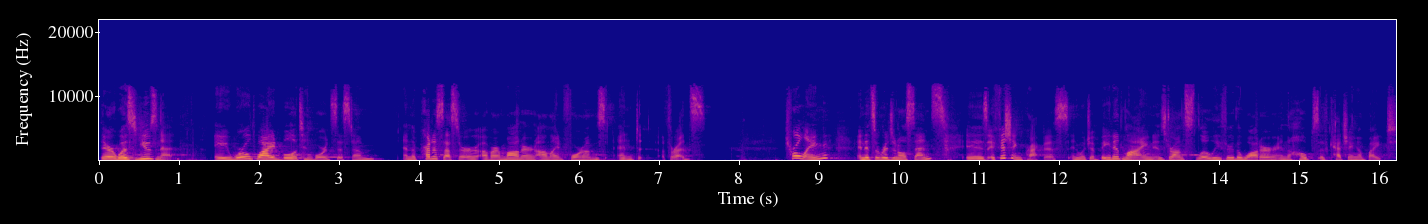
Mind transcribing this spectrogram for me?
there was Usenet, a worldwide bulletin board system and the predecessor of our modern online forums and threads. Trolling, in its original sense, is a fishing practice in which a baited line is drawn slowly through the water in the hopes of catching a bite.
